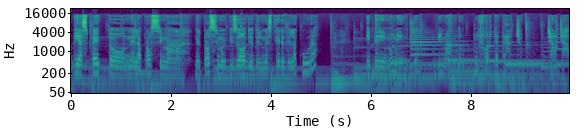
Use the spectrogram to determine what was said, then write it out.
Vi aspetto prossima, nel prossimo episodio del Mestiere della Cura e per il momento vi mando un forte abbraccio. Ciao ciao!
